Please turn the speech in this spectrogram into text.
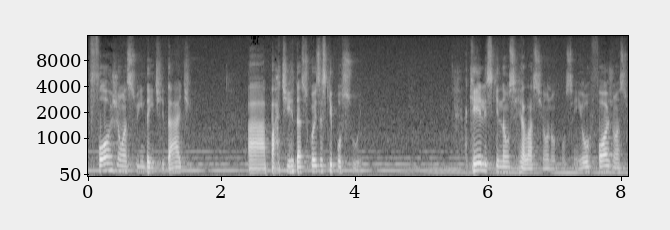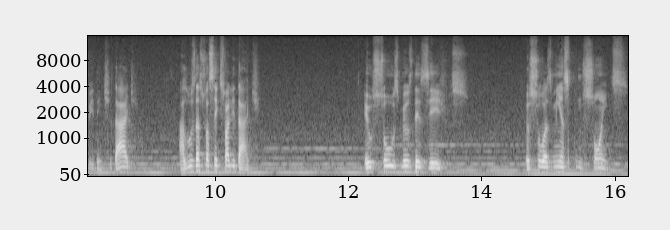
forjam a sua identidade a partir das coisas que possuem. Aqueles que não se relacionam com o Senhor forjam a sua identidade à luz da sua sexualidade. Eu sou os meus desejos. Eu sou as minhas punções.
